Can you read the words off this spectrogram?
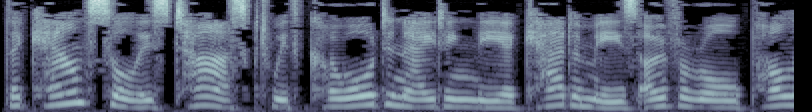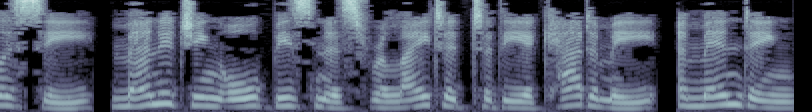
The Council is tasked with coordinating the Academy's overall policy, managing all business related to the Academy, amending,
